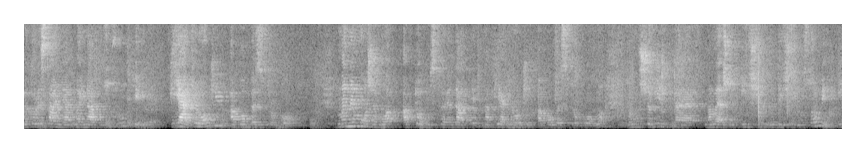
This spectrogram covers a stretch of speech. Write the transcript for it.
використання майна в усуфрукті 5 років або безстроково. Ми не можемо автобус передати на 5 років або безстроково, тому що він належить іншій юридичній особі і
